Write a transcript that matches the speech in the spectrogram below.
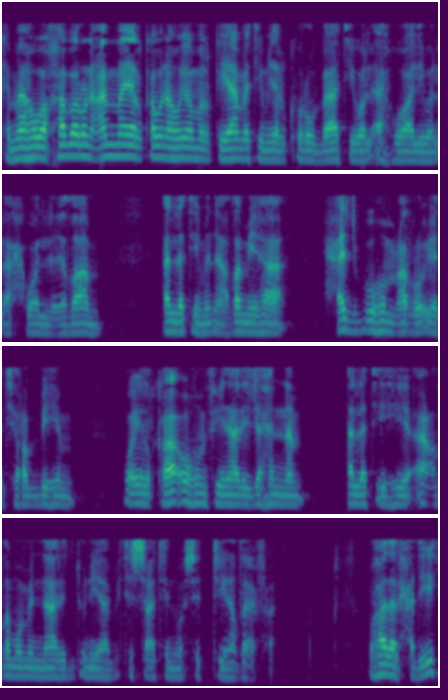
كما هو خبر عما يلقونه يوم القيامة من الكروبات والأهوال والأحوال العظام التي من أعظمها حجبهم عن رؤية ربهم وإلقاؤهم في نار جهنم التي هي أعظم من نار الدنيا بتسعة وستين ضعفا. وهذا الحديث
